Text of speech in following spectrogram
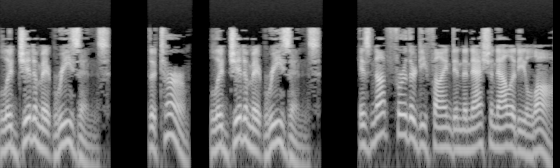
legitimate reasons the term, legitimate reasons, is not further defined in the nationality law,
